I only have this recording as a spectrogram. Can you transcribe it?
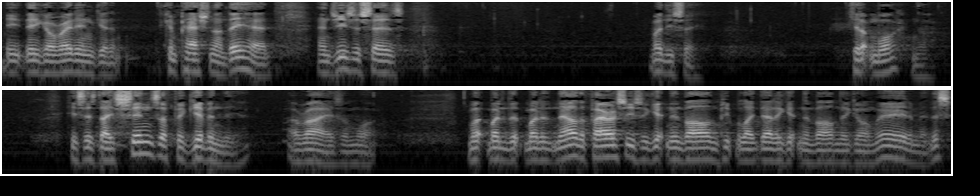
they go right in and get. Compassion on they had. And Jesus says, what did he say? Get up and walk? No. He says, Thy sins are forgiven thee. Arise and walk. But, but, but now the Pharisees are getting involved and people like that are getting involved and they're going, wait a minute, this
